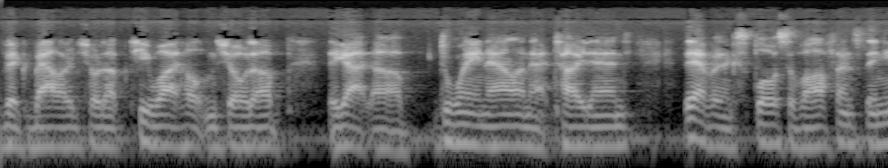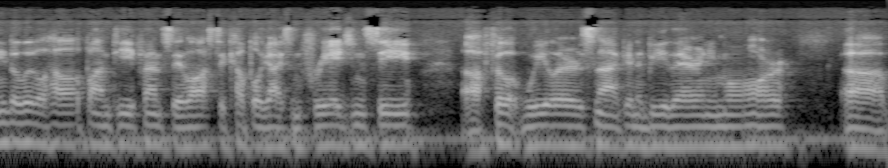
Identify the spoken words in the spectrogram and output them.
Vic Ballard showed up. T.Y. Hilton showed up. They got uh, Dwayne Allen at tight end. They have an explosive offense. They need a little help on defense. They lost a couple of guys in free agency. Uh, Philip Wheeler is not going to be there anymore. Uh,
